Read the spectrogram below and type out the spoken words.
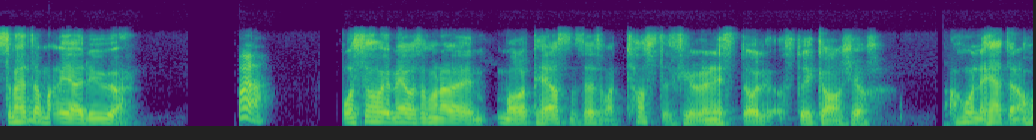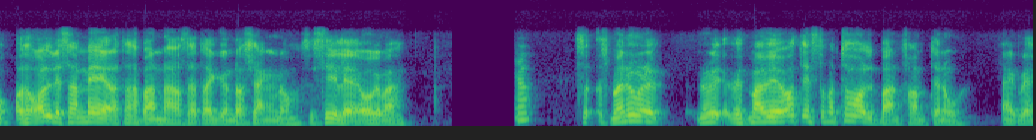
Som heter Maria Due. Å ja. Og så har vi med oss hun der Marit Persen, som er en fantastisk fiolinist og strykearrangør. Hun er helt en, altså Alle disse er med i dette her bandet her som heter Gunder Scheng nå. Cecilie er også med. Ja. Så, men, nå, men vi har vært instrumentalband frem til nå, egentlig.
